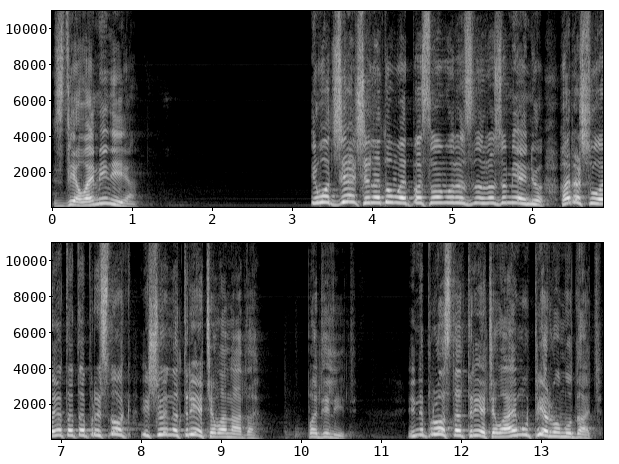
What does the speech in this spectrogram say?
Сделай меня. И вот женщина думает по своему разумению, хорошо, этот опреснок еще и на третьего надо поделить. И не просто третьего, а ему первому дать.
